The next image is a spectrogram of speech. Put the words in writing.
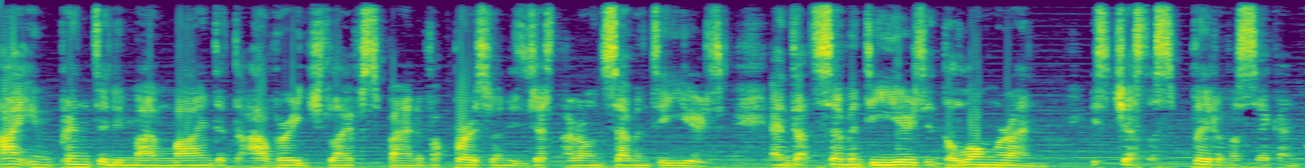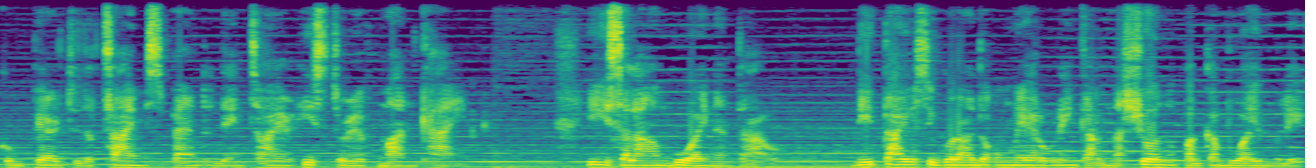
I imprinted in my mind that the average lifespan of a person is just around 70 years, and that 70 years in the long run is just a split of a second compared to the time spent in the entire history of mankind. Iisa lang ang buhay ng tao. Di tayo sigurado kung mayroong reinkarnasyon o pagkabuhay muli.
